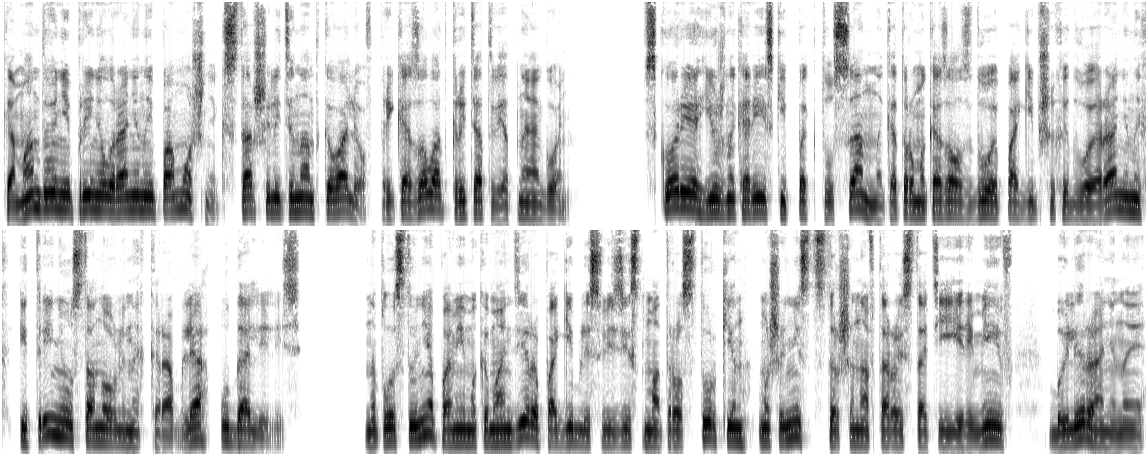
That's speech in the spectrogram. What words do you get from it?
Командование принял раненый помощник, старший лейтенант Ковалев, приказал открыть ответный огонь. Вскоре южнокорейский Пэктусан, на котором оказалось двое погибших и двое раненых, и три неустановленных корабля удалились. На пластуне, помимо командира, погибли связист-матрос Туркин, машинист-старшина второй статьи Еремеев, были раненые,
